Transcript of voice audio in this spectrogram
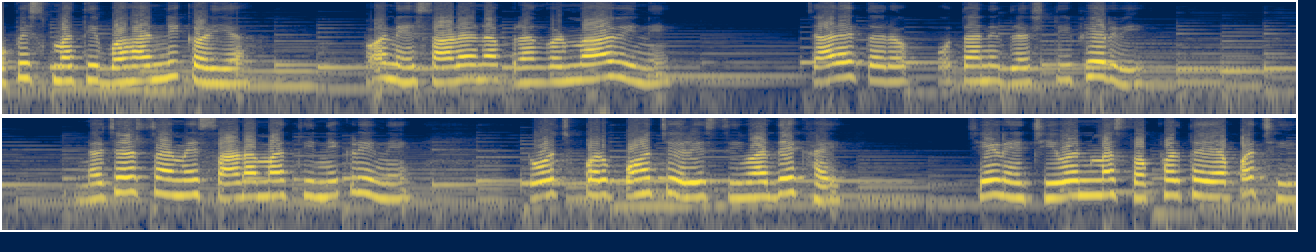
ઓફિસમાંથી બહાર નીકળ્યા અને શાળાના પ્રાંગણમાં આવીને ચારે તરફ પોતાની દ્રષ્ટિ ફેરવી. નજર સામે શાળામાંથી નીકળીને ટોચ પર પહોંચેલી સીમા દેખાઈ, જેણે જીવનમાં સફળ થયા પછી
